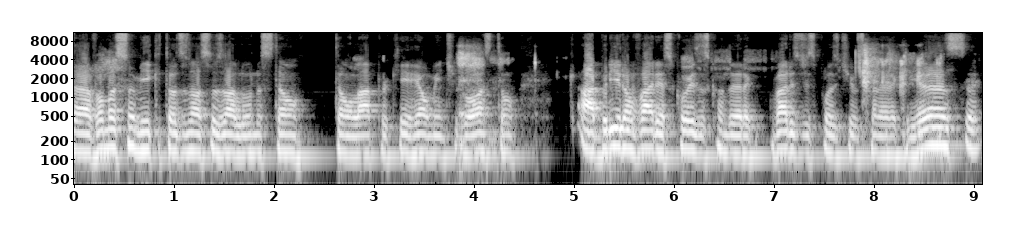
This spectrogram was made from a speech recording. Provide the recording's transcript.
uh, vamos assumir que todos os nossos alunos estão, estão lá porque realmente gostam, abriram várias coisas quando era, vários dispositivos quando era criança.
